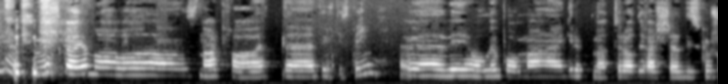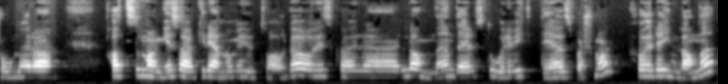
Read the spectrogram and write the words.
Vi skal jo nå snart ha et uh, fylkesting. Uh, vi holder jo på med gruppemøter og diverse diskusjoner. og hatt så mange saker gjennom i utvalget, og vi skal uh, lande en del store, viktige spørsmål for Innlandet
